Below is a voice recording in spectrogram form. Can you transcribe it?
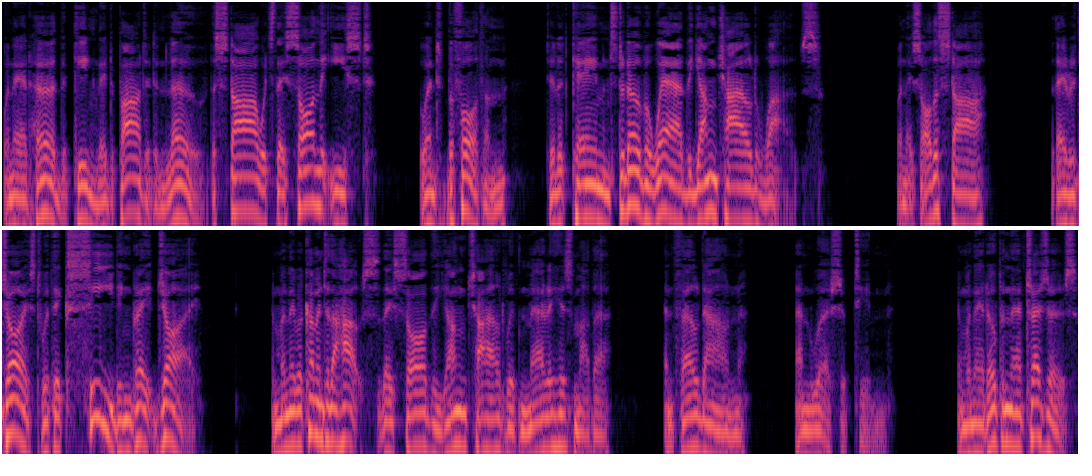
When they had heard the king, they departed, and lo, the star which they saw in the east went before them, till it came and stood over where the young child was. When they saw the star, they rejoiced with exceeding great joy. And when they were come into the house, they saw the young child with Mary his mother, and fell down and worshipped him. And when they had opened their treasures,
